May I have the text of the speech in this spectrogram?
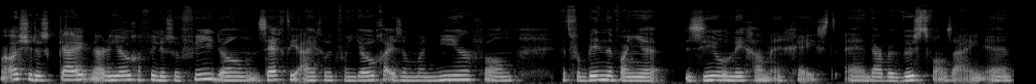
Maar als je dus kijkt naar de yoga-filosofie, dan zegt hij eigenlijk van yoga is een manier van het verbinden van je ziel, lichaam en geest. En daar bewust van zijn. En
